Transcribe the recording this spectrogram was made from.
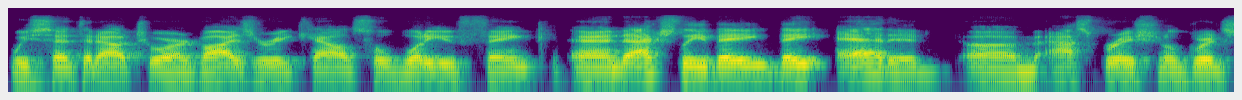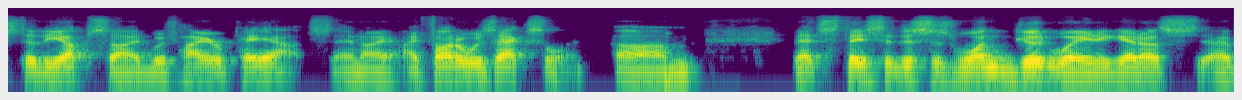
We sent it out to our advisory council. What do you think? And actually, they they added um, aspirational grids to the upside with higher payouts, and I, I thought it was excellent. Um, that's they said this is one good way to get us uh,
